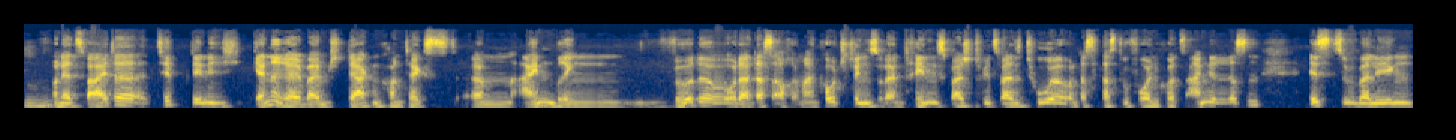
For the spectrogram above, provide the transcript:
Mhm. Und der zweite Tipp, den ich generell beim Stärkenkontext ähm, einbringen würde oder das auch immer in Coachings oder in Trainings beispielsweise tue, und das hast du vorhin kurz angerissen, ist zu überlegen,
